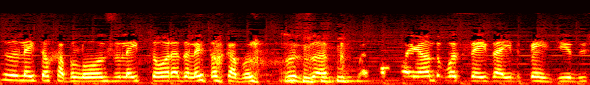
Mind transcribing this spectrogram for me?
do Leitor Cabuloso, leitora do Leitor Cabuloso, acompanhando vocês aí do Perdidos,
